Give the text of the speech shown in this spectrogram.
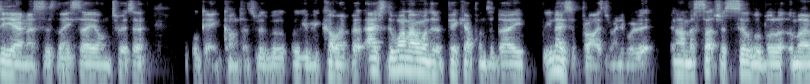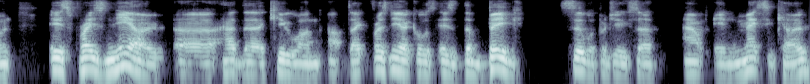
DM us, as they say on Twitter. We'll get in contact with. We'll, we'll give you a comment. But actually, the one I wanted to pick up on today, be no surprise to anybody, and I'm a, such a silver bull at the moment, is Fresnillo uh, had their Q1 update. Fresnillo, of course, is the big silver producer out in Mexico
